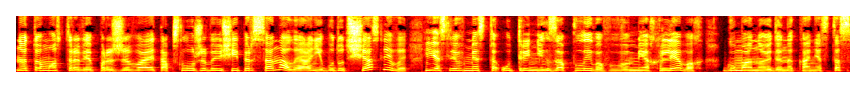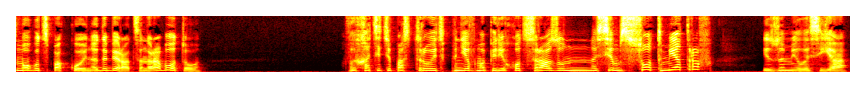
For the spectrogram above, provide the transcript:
На том острове проживает обслуживающий персонал, и они будут счастливы, если вместо утренних заплывов в мехлевах гуманоиды наконец-то смогут спокойно добираться на работу. «Вы хотите построить пневмопереход сразу на 700 метров?» – изумилась я.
